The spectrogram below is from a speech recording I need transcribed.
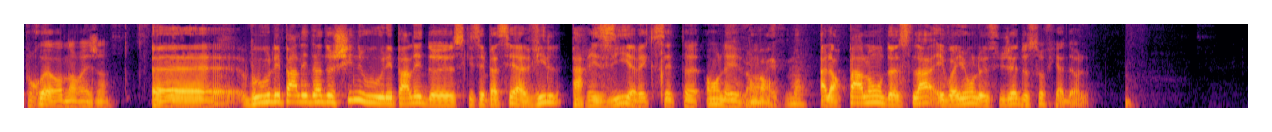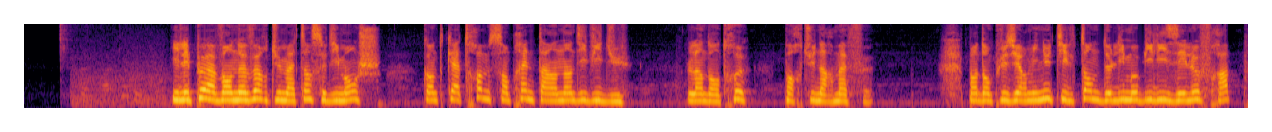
pourquoi en aurais-je un euh, vous voulez parler d'Indochine ou vous voulez parler de ce qui s'est passé à Villeparisis avec cet euh, enlèvement? Alors parlons de cela et voyons le sujet de Sophia Dole. Il est peu avant 9 h du matin ce dimanche quand quatre hommes s'en prennent à un individu. L'un d'entre eux porte une arme à feu. Pendant plusieurs minutes, ils tentent de l'immobiliser, le frappent,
